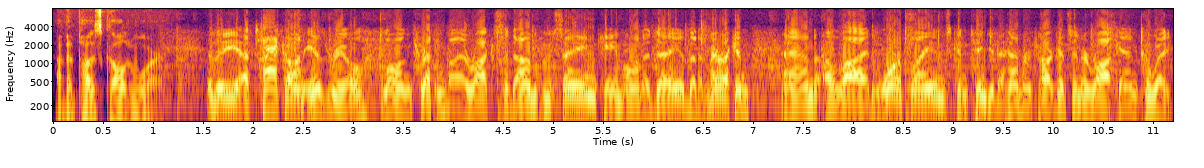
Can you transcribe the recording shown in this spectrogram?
of the post Cold War. The attack on Israel, long threatened by Iraq's Saddam Hussein, came on a day that American and allied warplanes continue to hammer targets in Iraq and Kuwait.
